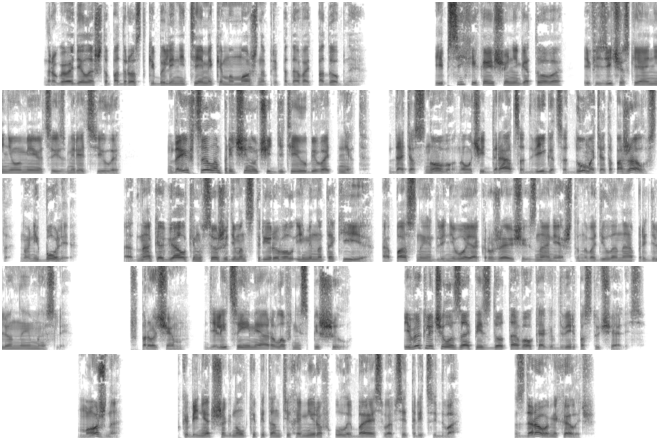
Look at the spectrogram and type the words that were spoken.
Другое дело, что подростки были не теми, кому можно преподавать подобное. И психика еще не готова, и физически они не умеют соизмерять силы. Да и в целом причин учить детей убивать нет. Дать основу, научить драться, двигаться, думать — это пожалуйста, но не более. Однако Галкин все же демонстрировал именно такие, опасные для него и окружающих знания, что наводило на определенные мысли. Впрочем, делиться ими Орлов не спешил и выключил запись до того, как в дверь постучались. «Можно?» В кабинет шагнул капитан Тихомиров, улыбаясь во все тридцать два. «Здорово, Михалыч!»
